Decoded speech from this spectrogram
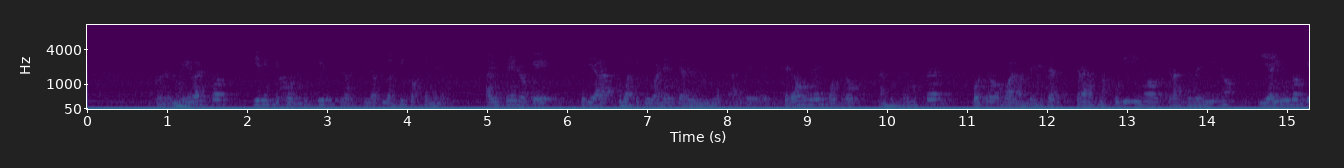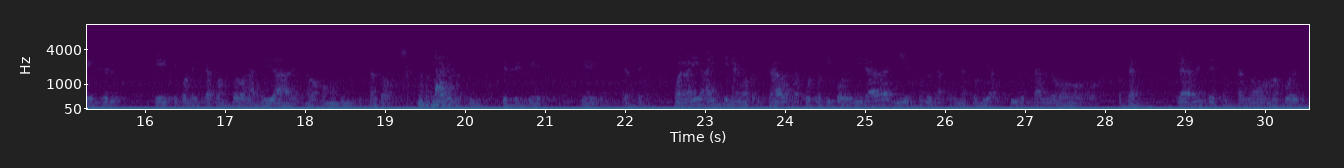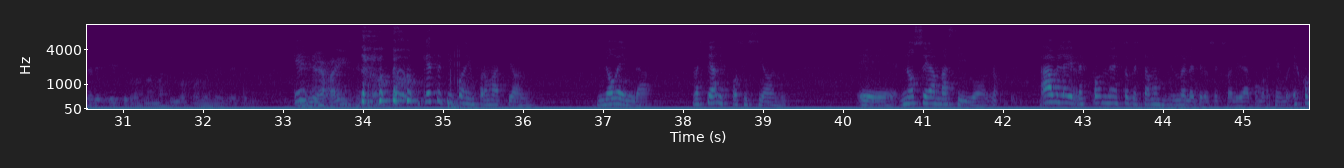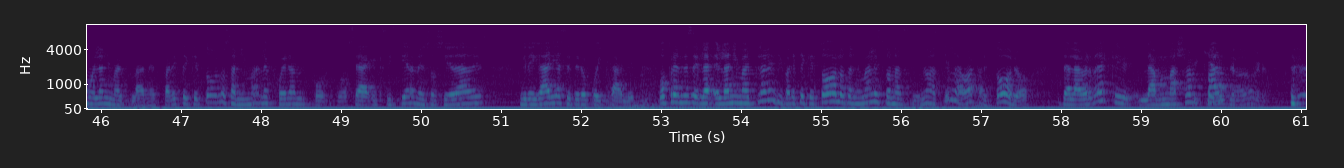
con el universo, tienen que coexistir los, los, los cinco géneros. Hay un género que sería casi equivalente al, al de ser hombre, otro al de ser mujer, otro, bueno, de ser transmasculino, transfemenino, y hay uno que es el que se conecta con todas las deidades, ¿no? Como que están todos, una cosa así, que es el que, que- que hace. Bueno, ahí, ahí tienen otro, ya otro, otro tipo de mirada y eso de la- en la actualidad sigue estando, o sea, claramente eso ya no, no puede ser heteronormativo por desde, desde, las raíces, ¿no? que ese tipo de información no venga, no esté a disposición, eh, no sea masivo, no- habla y responde a esto que estamos diciendo de la heterosexualidad como ejemplo. Es como el Animal Planet, parece que todos los animales fueran, por- o sea, existieran en sociedades gregarias heterocoitales. Vos prendes el, el Animal Planet y parece que todos los animales son así, ¿no? Así es la vaca, el toro. O sea, la verdad es que la mayor parte...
